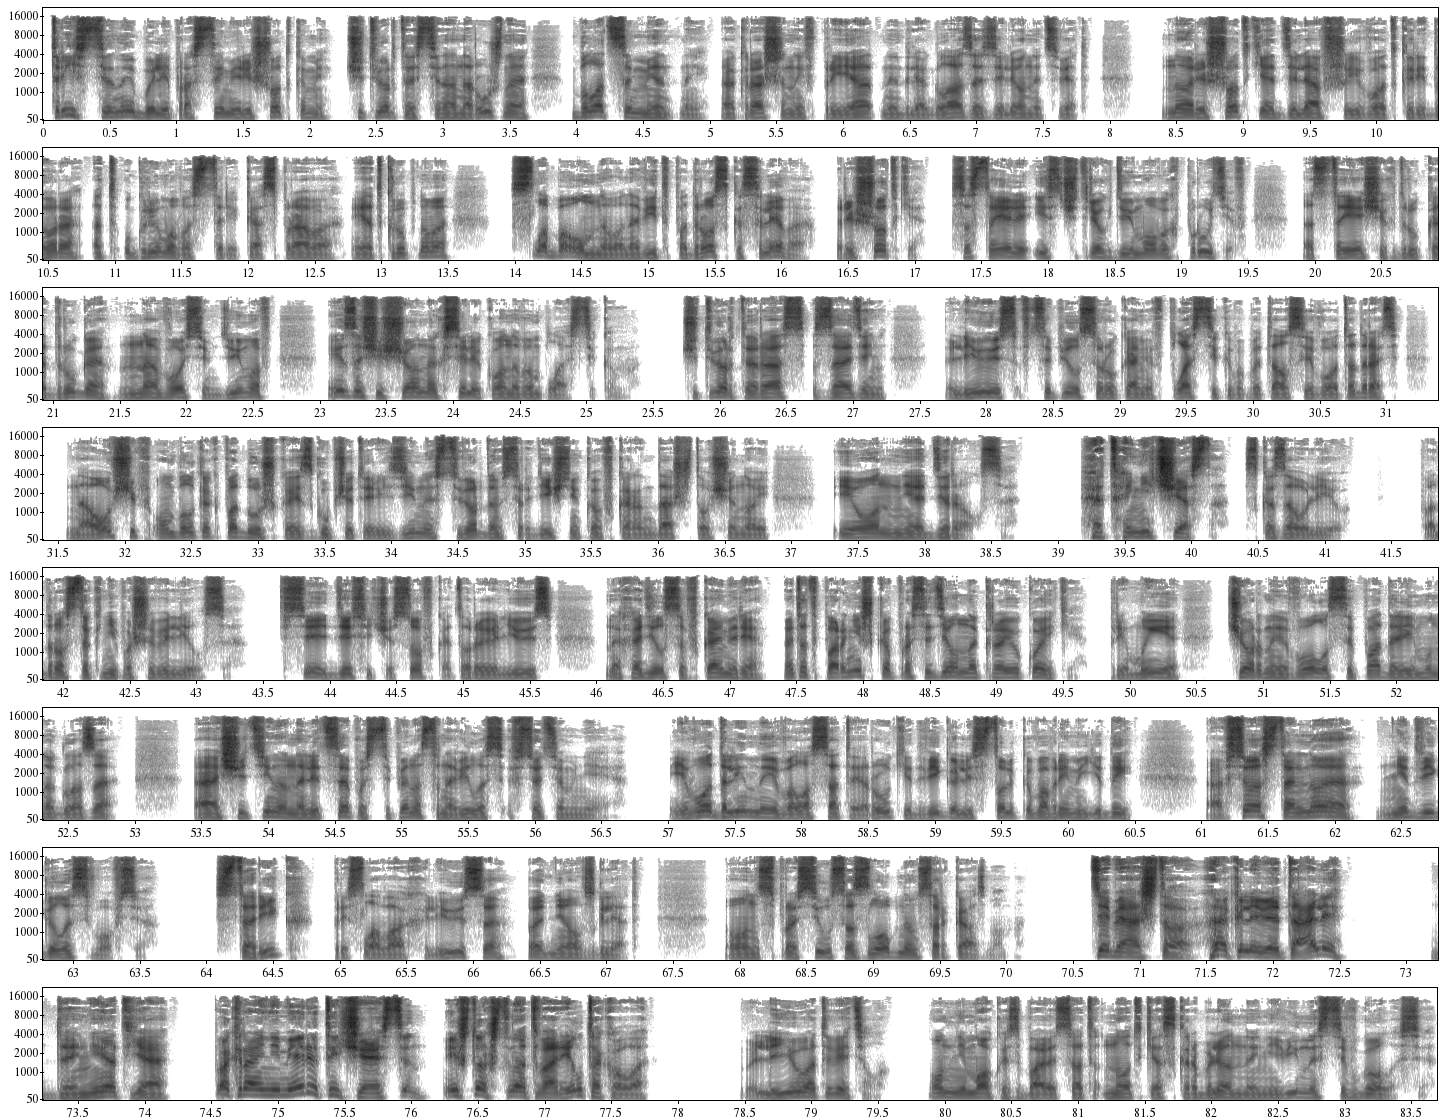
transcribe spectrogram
Три стены были простыми решетками, четвертая стена наружная была цементной, окрашенной в приятный для глаза зеленый цвет. Но решетки, отделявшие его от коридора, от угрюмого старика справа и от крупного, слабоумного на вид подростка слева, решетки состояли из четырехдюймовых прутьев, отстоящих друг от друга на 8 дюймов и защищенных силиконовым пластиком. Четвертый раз за день Льюис вцепился руками в пластик и попытался его отодрать. На ощупь он был как подушка из губчатой резины с твердым сердечником в карандаш толщиной, и он не отдирался. «Это нечестно», — сказал Лью. Подросток не пошевелился. Все десять часов, которые Льюис находился в камере, этот парнишка просидел на краю койки. Прямые, черные волосы падали ему на глаза, а щетина на лице постепенно становилась все темнее. Его длинные волосатые руки двигались только во время еды, а все остальное не двигалось вовсе. Старик, при словах Льюиса, поднял взгляд. Он спросил со злобным сарказмом. «Тебя что, оклеветали?» «Да нет, я...» «По крайней мере, ты честен. И что ж ты натворил такого?» Лью ответил. Он не мог избавиться от нотки оскорбленной невинности в голосе.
